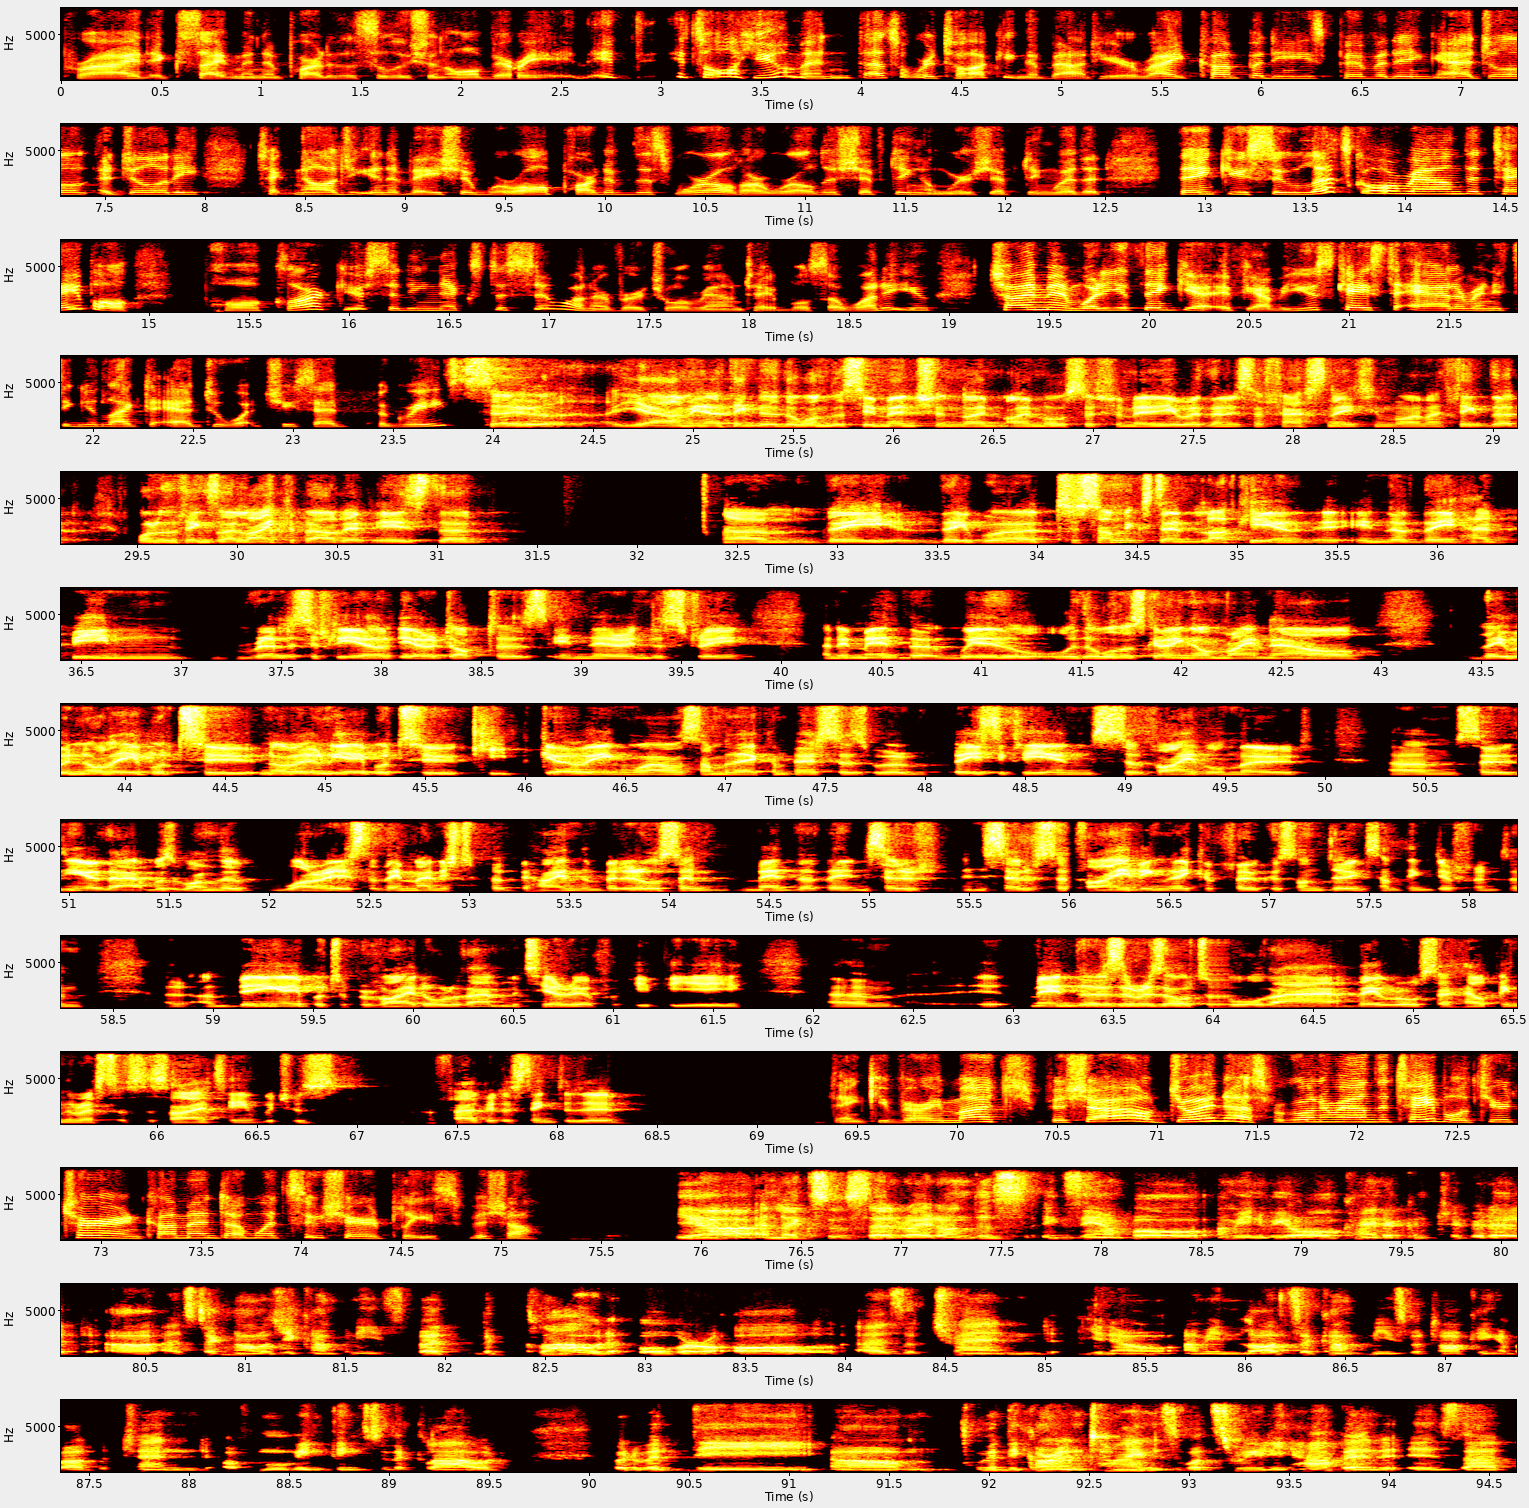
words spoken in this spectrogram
Pride excitement and part of the solution all very it, it's all human. That's what we're talking about here right? Companies pivoting agile agility technology innovation. We're all part of this world. Our world is shifting and we're shifting with it. Thank you sue. Let's go around the table Paul Clark, you're sitting next to Sue on our virtual roundtable. So why don't you chime in? What do you think? If you have a use case to add or anything you'd like to add to what she said, agree? So, yeah, I mean, I think that the one that Sue mentioned, I'm, I'm also familiar with, and it's a fascinating one. I think that one of the things I like about it is that um, they they were to some extent lucky in, in that they had been relatively earlier adopters in their industry, and it meant that with with all that's going on right now, they were not able to not only able to keep going while some of their competitors were basically in survival mode. Um, so you know that was one of the worries that they managed to put behind them. But it also meant that they instead of instead of surviving, they could focus on doing something different and and being able to provide all of that material for PPE. Um, it meant that as a result of all that, they were also helping the rest of society, which was a fabulous thing to do. Thank you very much. Vishal, join us. We're going around the table. It's your turn. Comment on what Sue shared, please. Vishal. Yeah, and like Sue said, right, on this example, I mean, we all kind of contributed uh, as technology companies, but the cloud overall as a trend, you know, I mean, lots of companies were talking about the trend of moving things to the cloud. But with the um, with the current times, what's really happened is that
